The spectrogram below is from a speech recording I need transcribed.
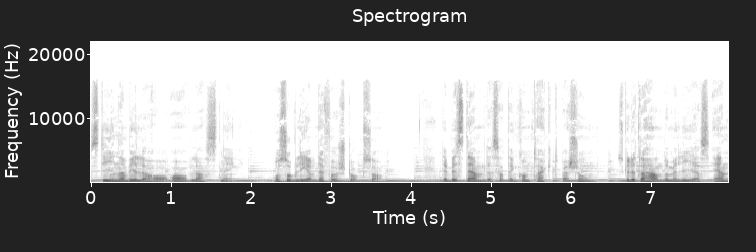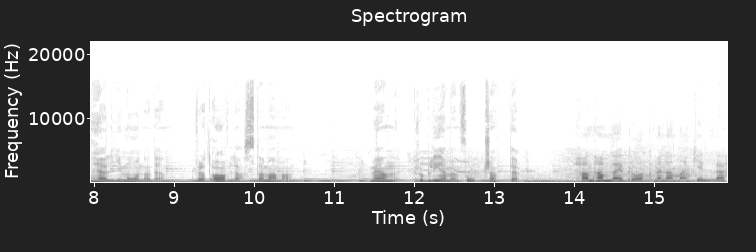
Stina ville ha avlastning och så blev det först också. Det bestämdes att en kontaktperson skulle ta hand om Elias en helg i månaden för att avlasta mamman. Men problemen fortsatte. Han hamnade i bråk med en annan kille.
